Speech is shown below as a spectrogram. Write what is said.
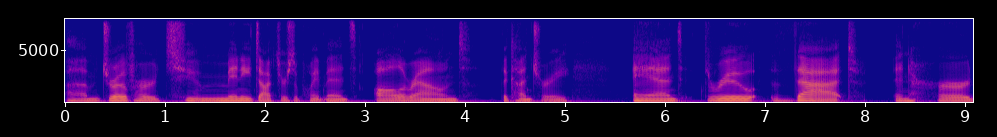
um, drove her to many doctor's appointments all around the country. And through that and her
